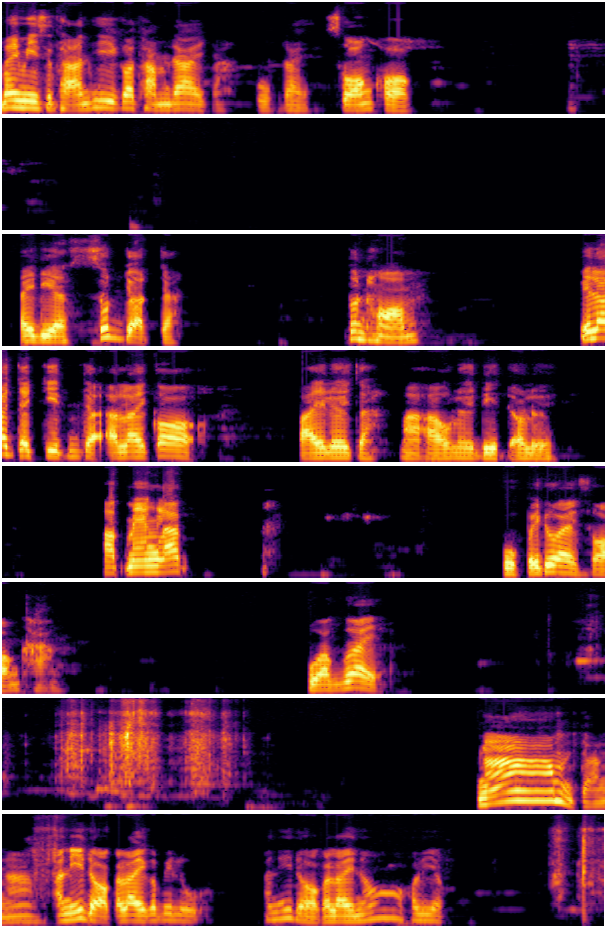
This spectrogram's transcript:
ไม่มีสถานที่ก็ทำได้จ้ะ ปลูกได้ สองขอก ไอเดียสุดยอดจ้ะ ต้นหอม เวลาจะกินจะอะไรก็ไปเลยจ้ะ มาเอาเลยเด็ดเอาเลยอักแมงลักปลูกไปด้วยสองขางบวกด้วย งามจ้ะงาม อันนี้ดอกอะไรก็ไม่รู้ อันนี้ดอกอะไรเนาะเขาเรียก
